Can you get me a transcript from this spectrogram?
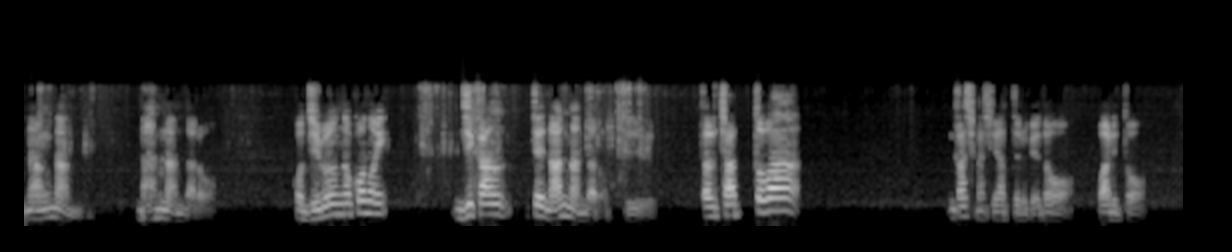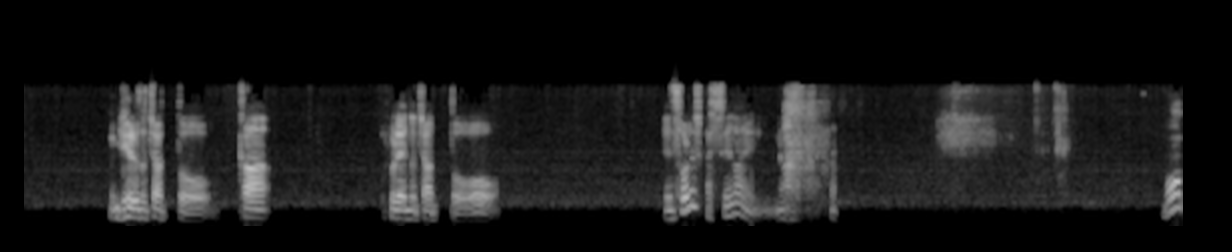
なんなん、なんなんだろう。こう自分のこの時間って何なんだろうっていう。ただチャットはガシガシやってるけど、割と。ゲルドチャットか、フレンドチャットを、え、それしかしてないな。もっ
